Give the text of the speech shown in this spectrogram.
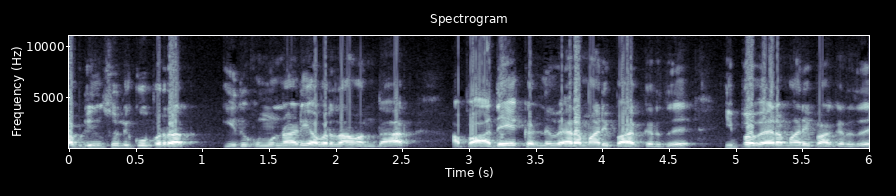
அப்படின்னு சொல்லி கூப்பிடுறார். இதுக்கு முன்னாடி அவர் தான் வந்தார். அப்போ அதே கண்ணு வேற மாதிரி பார்க்கறது இப்போ வேற மாதிரி பார்க்கறது.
